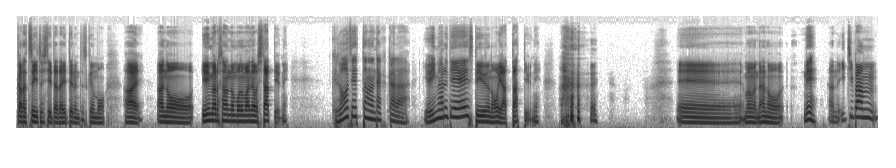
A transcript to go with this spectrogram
からツイートしていただいてるんですけども、はい。あのー、ゆいまるさんのモノマネをしたっていうね、クローゼットの中から、ゆいまるですっていうのをやったっていうね。えー、まあ、あの、ね、あの一番、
